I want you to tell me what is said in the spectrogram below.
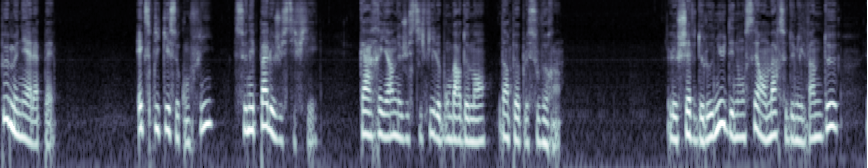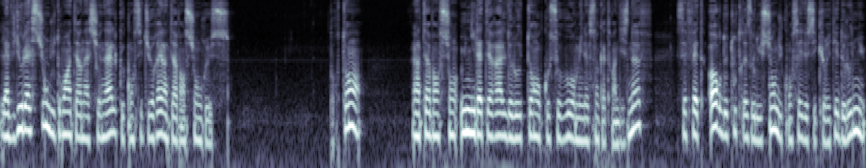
peut mener à la paix. Expliquer ce conflit, ce n'est pas le justifier, car rien ne justifie le bombardement d'un peuple souverain. Le chef de l'ONU dénonçait en mars 2022 la violation du droit international que constituerait l'intervention russe. Pourtant, l'intervention unilatérale de l'OTAN au Kosovo en 1999 s'est faite hors de toute résolution du Conseil de sécurité de l'ONU.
